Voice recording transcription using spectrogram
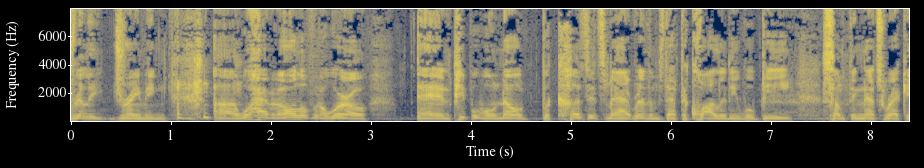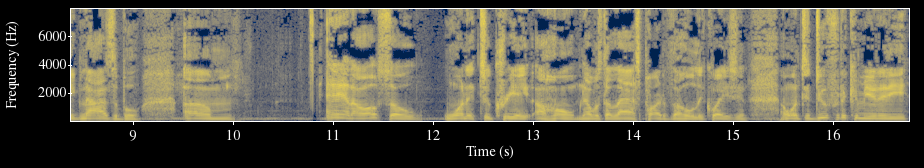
really dreaming. uh, we'll have it all over the world, and people will know because it's MADD Rhythms that the quality will be something that's recognizable. Um, and I also wanted to create a home. That was the last part of the whole equation. I wanted to do for the community,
